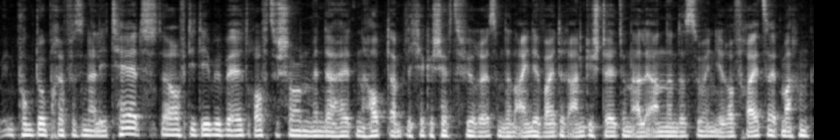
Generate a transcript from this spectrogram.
in puncto Professionalität da auf die DBBL draufzuschauen, wenn da halt ein hauptamtlicher Geschäftsführer ist und dann eine weitere Angestellte und alle anderen das so in ihrer Freizeit machen,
